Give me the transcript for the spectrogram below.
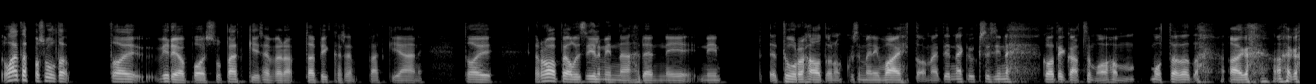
laitapa sulta toi video pois, sulla pätkii sen verran, tai pikkasen pätkii ääni. Toi Roope oli silmin nähden niin, niin turhautunut, kun se meni vaihtoon. Mä en tiedä, näkyykö se sinne kotikatsomoon, mutta tota, aika, aika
